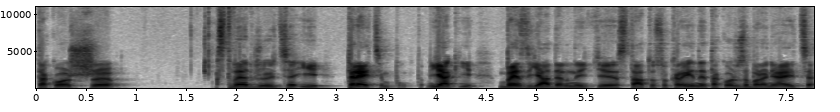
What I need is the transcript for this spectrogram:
також стверджується і третім пунктом. Як і безядерний статус України, також забороняється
